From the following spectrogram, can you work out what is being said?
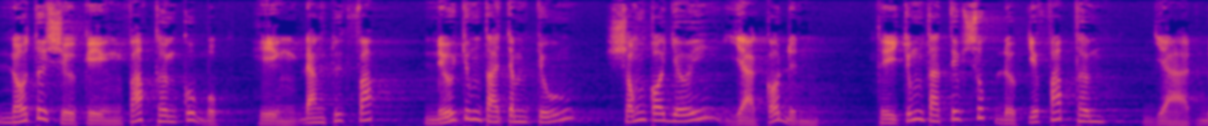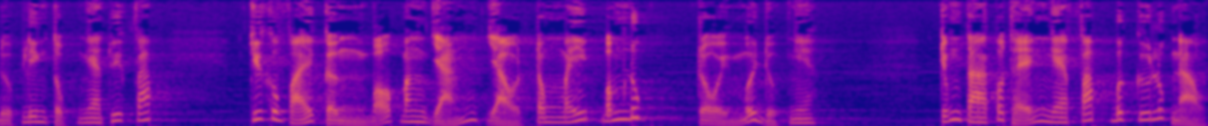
Nói tới sự kiện Pháp thân của Bụt hiện đang thuyết Pháp Nếu chúng ta chăm chú, sống có giới và có định Thì chúng ta tiếp xúc được với Pháp thân và được liên tục nghe thuyết Pháp Chứ không phải cần bỏ băng giảng vào trong máy bấm nút rồi mới được nghe. Chúng ta có thể nghe Pháp bất cứ lúc nào.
